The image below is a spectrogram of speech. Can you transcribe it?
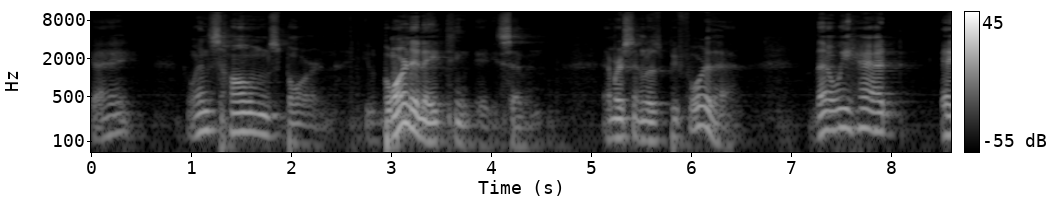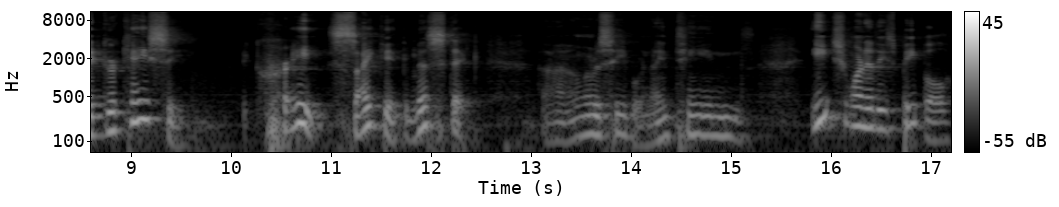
Okay? When's Holmes born? He was born in 1887. Emerson was before that. Then we had Edgar Cayce, a great psychic mystic. Was he born? 19. Each one of these people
